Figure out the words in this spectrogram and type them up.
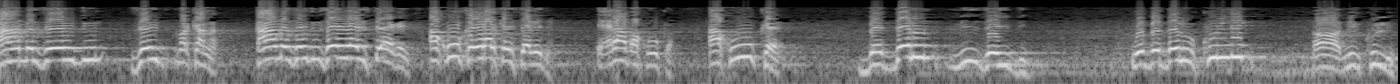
qaama zaydun zayd markaana qaama zaydun zaydaa istaagay akuuka walaalka istaagay icraab akuuka akuuka bedelun min zaydin wa bedelu kullin min kullin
